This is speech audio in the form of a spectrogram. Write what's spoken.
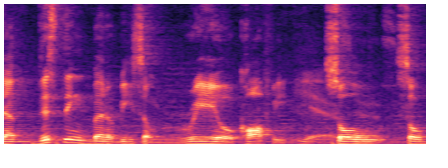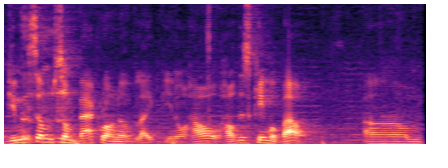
that this thing better be some real coffee. Yes, So yes. so give me some some background of like you know how how this came about. Um,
